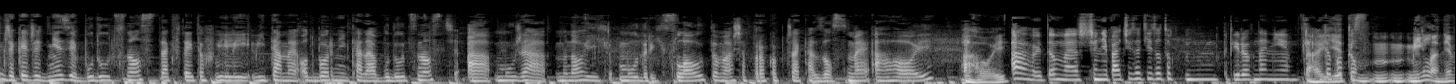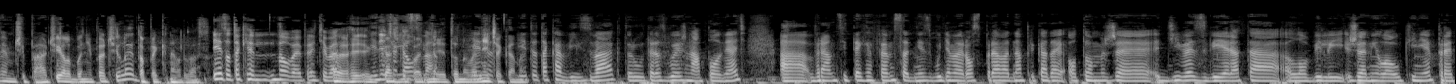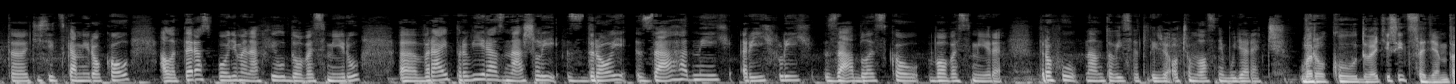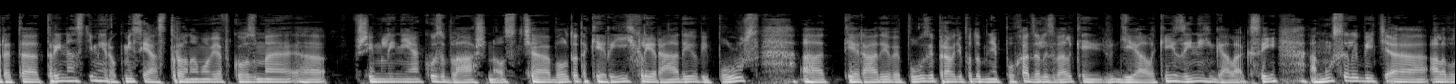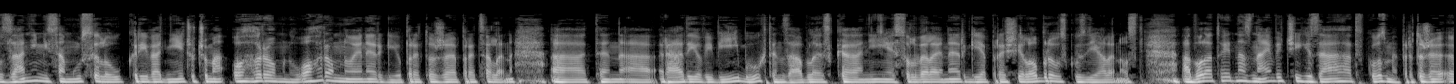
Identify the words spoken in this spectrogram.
Takže keďže dnes je budúcnosť, tak v tejto chvíli vítame odborníka na budúcnosť a muža mnohých múdrych slov, Tomáša Prokopčaka z Osme. Ahoj. Ahoj. Ahoj Tomáš, čo nepáči sa ti toto mm, prirovnanie? A je to m- milé, neviem, či páči alebo nepáči, ale je to pekné od vás. Je to také nové pre teba. E, Je to každopádne je to nové, je to, je to taká výzva, ktorú teraz budeš naplňať a v rámci TFM sa dnes budeme rozprávať napríklad aj o tom, že divé zvieratá lovili ženy lovkyne pred eh, tisíckami rokov, ale teraz pôjdeme na chvíľu do vesmíru. Eh, Vraj prvý raz našli zdroj záhadných, rýchlych zábleskov vo vesmíre. Trochu nám to vysvetlí, že o čom vlastne bude reč. V roku 2007, pred eh, 13 rokmi si astronómovia v kozme eh, všimli nejakú zvláštnosť. Bol to taký rýchly rádiový puls. A tie rádiové pulzy pravdepodobne pochádzali z veľkej diálky, z iných galaxií a museli byť, alebo za nimi sa muselo ukrývať niečo, čo má ohromnú, ohromnú energiu, pretože predsa len ten rádiový výbuch, ten záblesk niesol veľa energie, prešiel obrovskú vzdialenosť. A bola to jedna z najväčších záhad v kozme, pretože eh,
